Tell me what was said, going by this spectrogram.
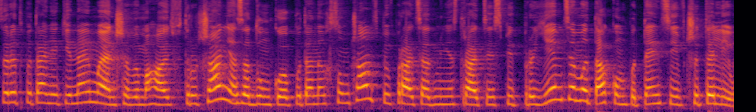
Серед питань, які найменше вимагають втручання, за думкою опитаних сумчан, співпраця адміністрації з підприємцями та компетенції вчителів.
